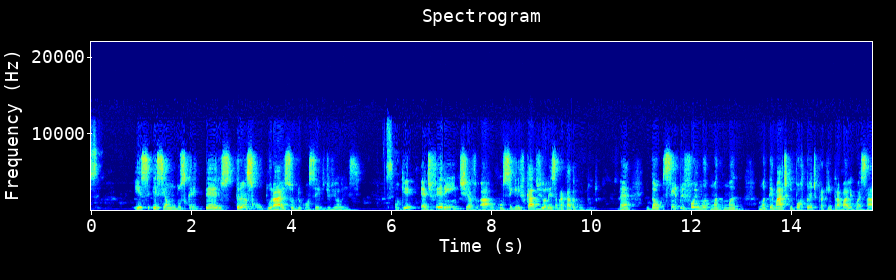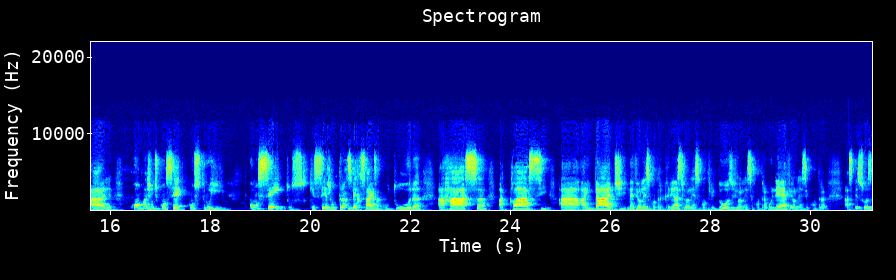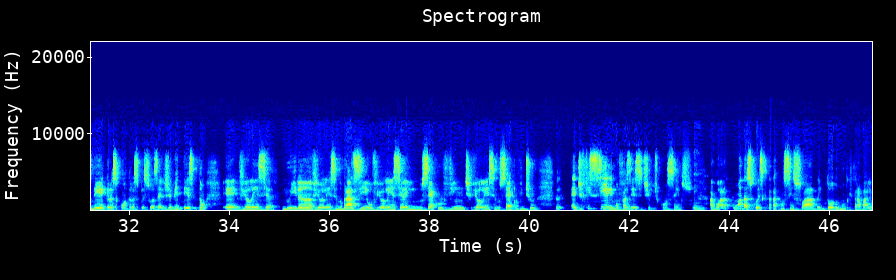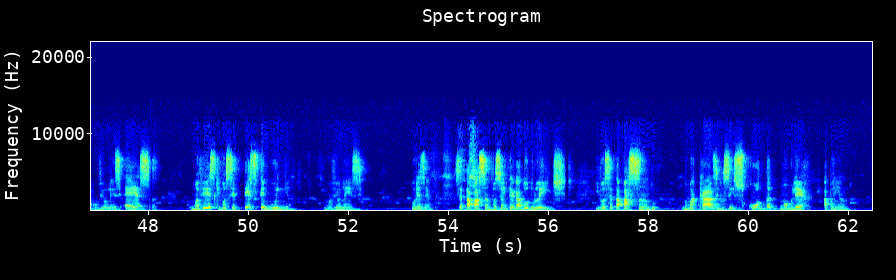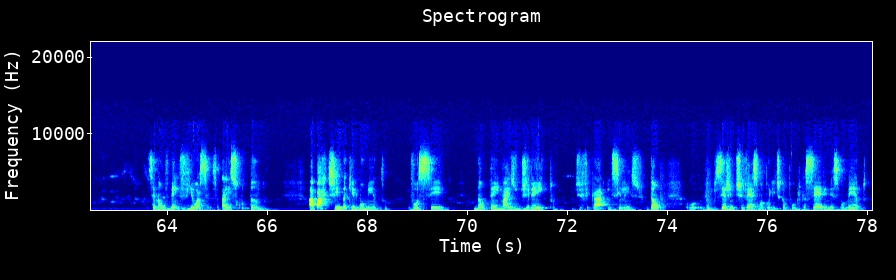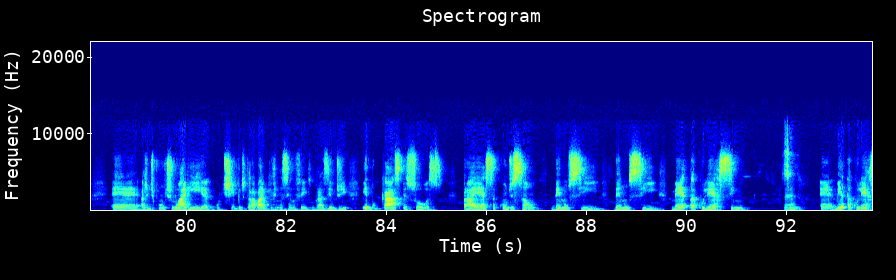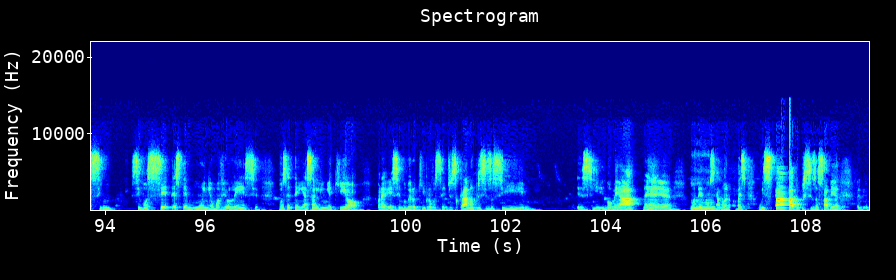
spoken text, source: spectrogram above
Esse, esse é um dos critérios transculturais sobre o conceito de violência. Porque é diferente a, a, o significado de violência para cada cultura. Né? Então, sempre foi uma, uma, uma, uma temática importante para quem trabalha com essa área, como a gente consegue construir conceitos que sejam transversais à cultura, à raça, à classe, à, à idade, né? violência contra criança, violência contra idoso, violência contra a mulher, violência contra as pessoas negras, contra as pessoas LGBTs. Então, é, violência no Irã, violência no Brasil, violência em, no século XX, violência no século XXI. É dificílimo fazer esse tipo de consenso. Sim. Agora, uma das coisas que está consensuada em todo mundo que trabalha com violência é essa uma vez que você testemunha uma violência, por exemplo, você está passando, você é o entregador do leite, e você está passando numa casa e você escuta uma mulher apanhando. Você não nem viu a cena, você está escutando. A partir daquele momento, você não tem mais o direito de ficar em silêncio. Então, se a gente tivesse uma política pública séria nesse momento, é, a gente continuaria o tipo de trabalho que vinha sendo feito no Brasil de educar as pessoas para essa condição. Denuncie, denuncie, meta colher sim. Né? sim. É, meta colher sim. Se você testemunha uma violência, você tem essa linha aqui, ó, para esse número aqui para você discar, não precisa se, se nomear, né? É, uma uhum. denúncia anônima, mas o Estado precisa saber,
